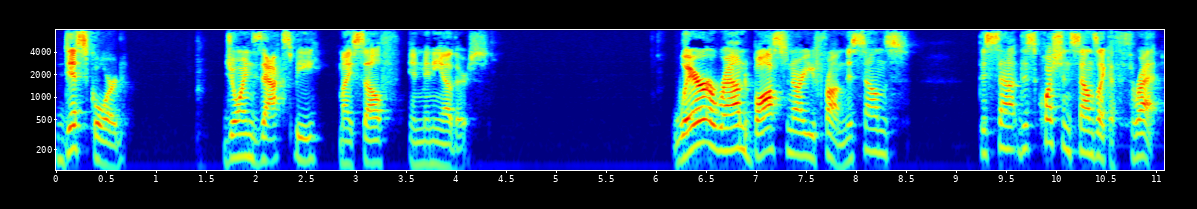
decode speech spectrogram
Discord. Join Zaxby, myself, and many others. Where around Boston are you from? This sounds this sound this question sounds like a threat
